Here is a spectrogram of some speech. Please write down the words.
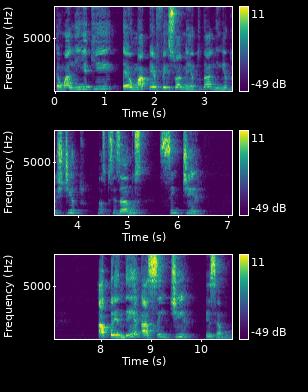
É uma linha que é um aperfeiçoamento da linha do instinto. Nós precisamos sentir. Aprender a sentir esse amor.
